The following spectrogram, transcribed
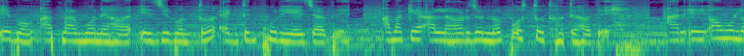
এবং আপনার মনে হয় এই জীবন তো একদিন ফুরিয়ে যাবে। আমাকে আল্লাহর জন্য প্রস্তুত হতে হবে। আর এই অমূল্য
